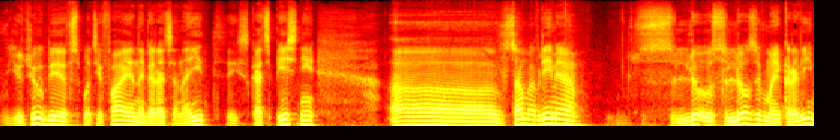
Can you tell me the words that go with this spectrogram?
в YouTube, в Spotify, набирать Анаит, искать песни. А, В самое время слезы в моей крови.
